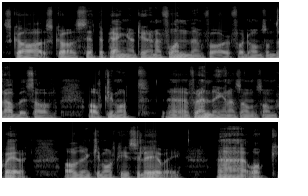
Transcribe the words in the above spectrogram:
ska, ska sätta pengar till den här fonden för, för de som drabbas av, av klimatförändringarna som, som sker, av den klimatkris vi lever i. Eh, och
